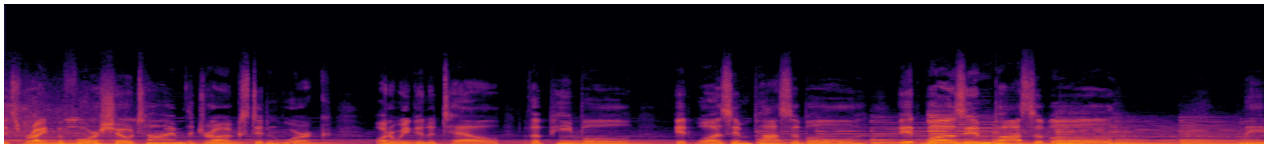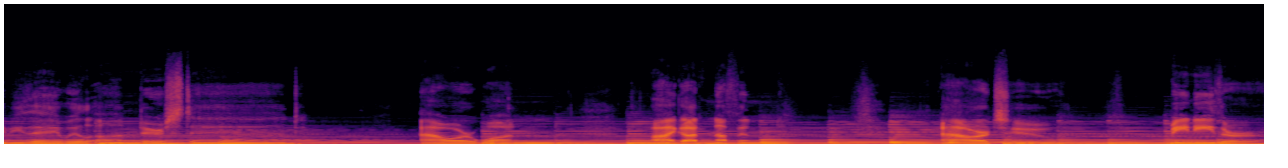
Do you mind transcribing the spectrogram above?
It's right before showtime, the drugs didn't work. What are we gonna tell the people? It was impossible, it was impossible. Maybe they will understand. Hour one, I got nothing. Hour two, me neither.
